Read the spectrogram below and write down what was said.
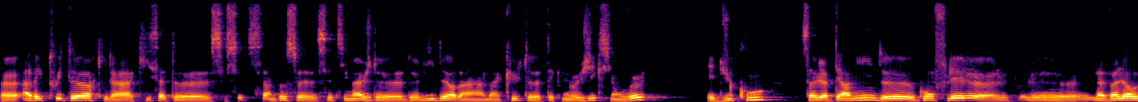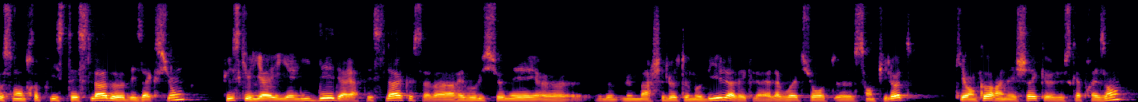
avec Twitter qu'il a acquis cette, un peu cette image de leader d'un culte technologique si on veut, et du coup ça lui a permis de gonfler euh, la valeur de son entreprise Tesla, des actions, puisqu'il y a, l'idée derrière Tesla que ça va révolutionner euh, le, marché de l'automobile avec la, voiture sans pilote, qui est encore un échec euh, jusqu'à présent,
